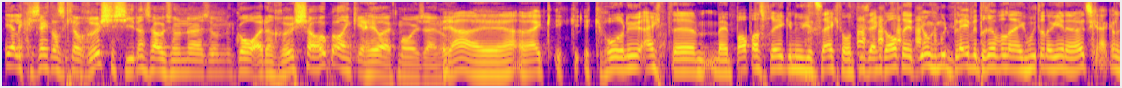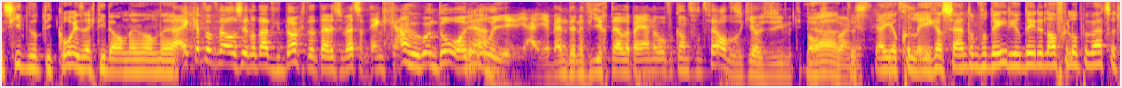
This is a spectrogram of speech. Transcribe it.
Eerlijk gezegd, als ik jouw rushes zie, dan zou zo'n eh, zo'n goal uit een rush zou ook wel een keer heel erg mooi zijn. Hoor. Ja, ja, ja. Ik, ik, ik hoor nu echt eh, mijn papa spreken nu gezegd. Want die zegt altijd, jong, je moet blijven dribbelen en je moet er nog één in uitschakelen. En schieten op die kooi, zegt hij dan. En dan eh, Ja, ik heb dat wel eens inderdaad gedacht dat tijdens de wedstrijd. Denk, ik, ga gewoon door. Ik Ja. bedoel, je, ja, je bent binnen vier tellen bij aan de overkant van het veld. Als ik jou zo zie met die ja, pascampagne. het is, Ja, jouw collega's centrumverdediger deden de afgelopen wedstrijd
